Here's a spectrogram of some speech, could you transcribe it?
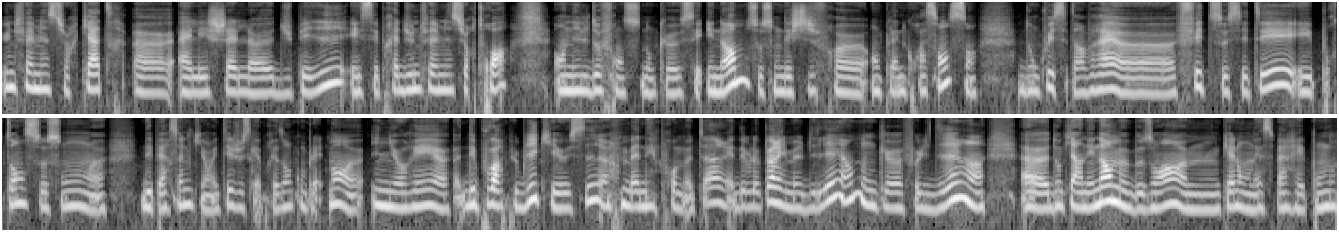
une famille sur quatre à l'échelle du pays et c'est près d'une famille sur trois en Ile-de-France. Donc c'est énorme, ce sont des chiffres en pleine croissance. Donc oui, c'est un vrai euh, fait de société et pourtant ce sont euh, des personnes qui ont été jusqu'à présent complètement euh, ignorées des pouvoirs publics et aussi bah, des promoteurs et développeurs immobiliers, hein, donc faut le dire. donc il y a un énorme besoin auquel on espère répondre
